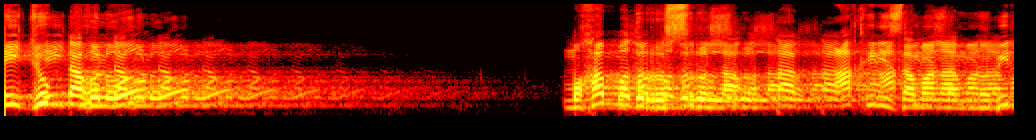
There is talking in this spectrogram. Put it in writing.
এই যুগটা হলো মোহাম্মদুর রসুল্লাহ আখিরি জামানার নবীর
